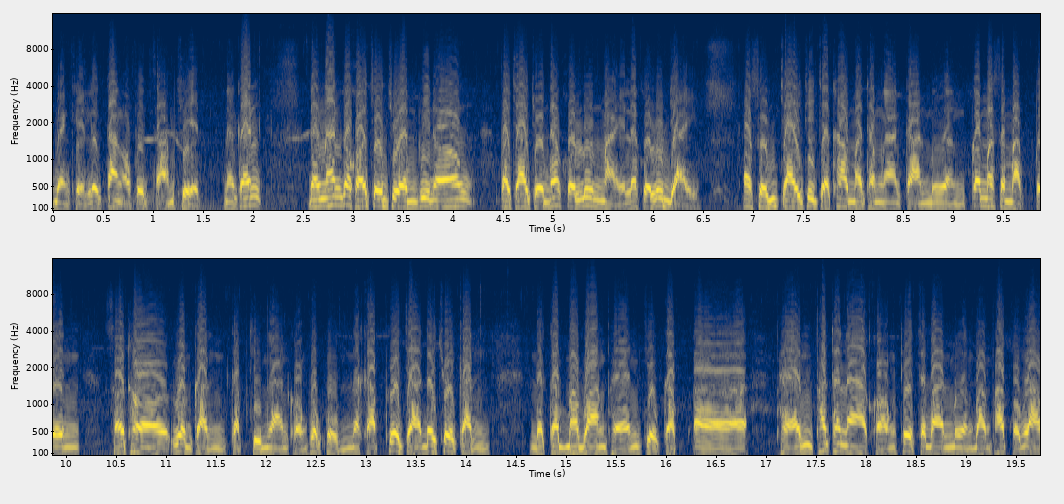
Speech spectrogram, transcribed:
แบ่งเขตเลือกตั้งออกเป็น 3 เขตดังนั้นดังนั้นก็ขอเชิญชวนพี่น้อง ประชาชนทั้งคนรุ่นใหม่และคนรุ่นใหญ่ ถ้าสนใจที่จะเข้ามาทำงานการเมือง ก็มาสมัครเป็นสทร่วมกันกับทีมงานของพวกผมนะครับ เพื่อจะได้ช่วยกันนะครับมาวางแผนเกี่ยวกับแผนพัฒนาของเทศบาลเมืองบางพับของเรา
